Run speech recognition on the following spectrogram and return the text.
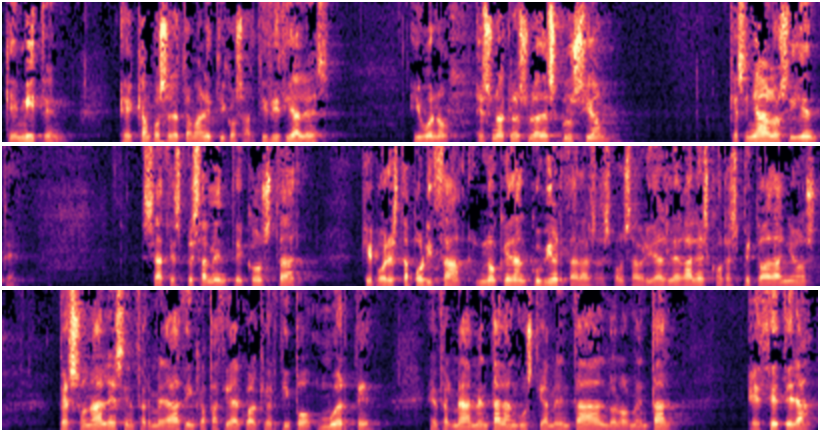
que emiten eh, campos electromagnéticos artificiales. Y bueno, es una cláusula de exclusión que señala lo siguiente. Se hace expresamente constar que por esta póliza no quedan cubiertas las responsabilidades legales con respecto a daños personales, enfermedad, incapacidad de cualquier tipo, muerte, enfermedad mental, angustia mental, dolor mental, etcétera,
